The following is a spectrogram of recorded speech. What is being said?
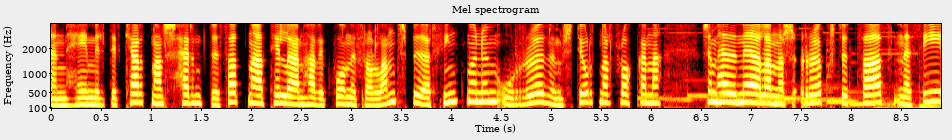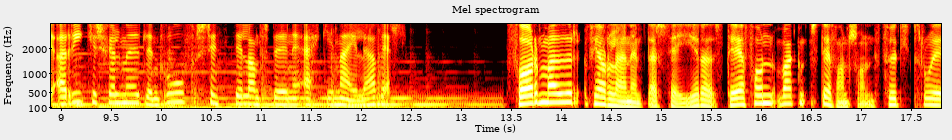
en heimildir kjarnans hermdu þarna til að hann hafi komið frá landsbyðar þingmönum úr röðum stjórnarflokkana sem hefði meðal annars raukstuð það með því að ríkisfjölmiðlin Rúf syndi landsbyðinni ekki nægilega vel. Formaður fjárlaganemdar segir að Stefán Vagn Stefánsson, fulltrúi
